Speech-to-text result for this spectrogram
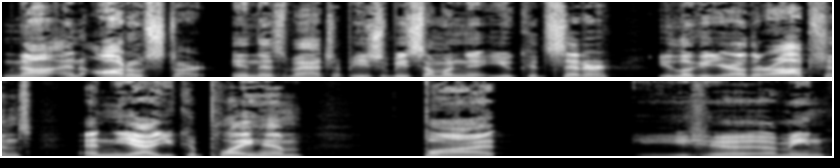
not an auto start in this matchup. He should be someone that you consider. You look at your other options, and yeah, you could play him, but yeah, I mean,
